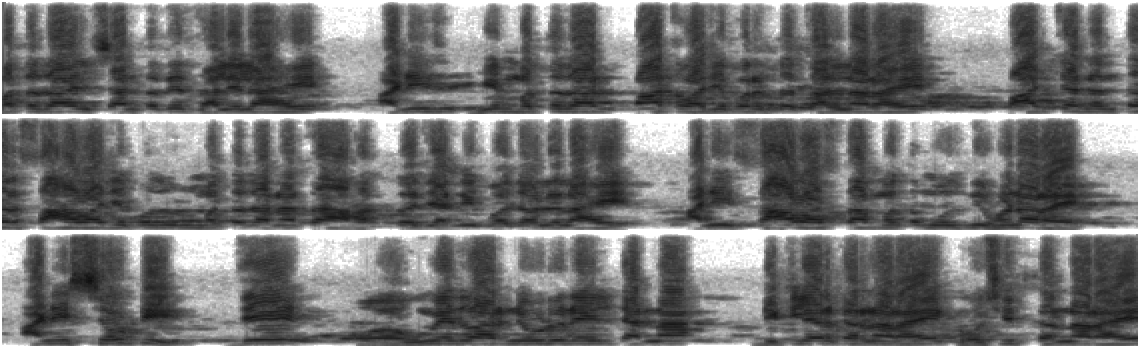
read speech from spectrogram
मतदान शांततेत झालेलं आहे. आणि हे मतदान पाच वाजेपर्यंत चालणार आहे. पाचच्या नंतर सहा वाजेपासून मतदानाचा हक्क ज्यांनी बजावलेला आहे आणि सहा वाजता मतमोजणी होणार आहे. आणि शेवटी जे उमेदवार निवडून येईल त्यांना डिक्लेअर करणार आहे घोषित करणार आहे.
